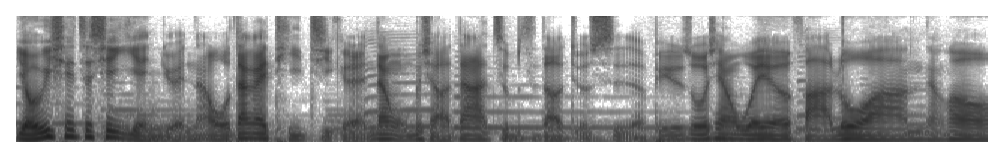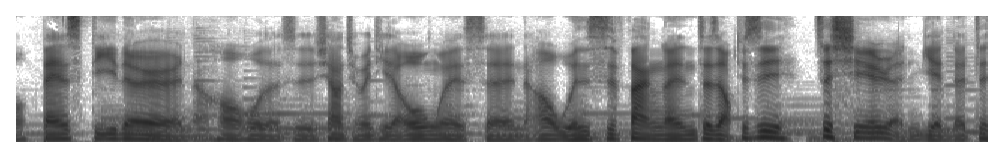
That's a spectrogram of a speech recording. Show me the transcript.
有一些这些演员啊，我大概提几个人，但我不晓得大家知不知道就是，比如说像威尔法洛啊，然后 Ben Stiller，然后或者是像前面提的欧文威尔森，然后文斯范恩这种，就是这些人演的这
